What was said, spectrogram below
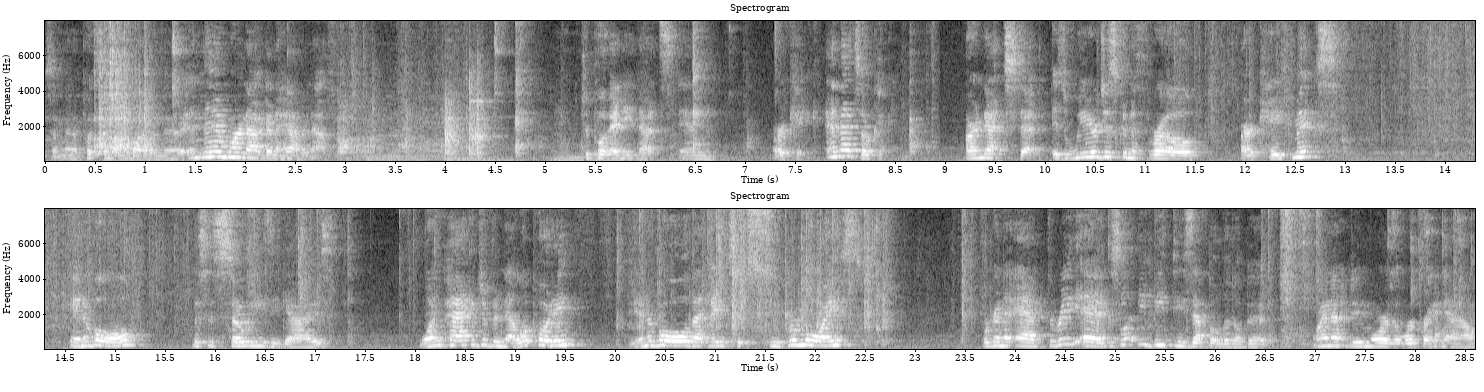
So I'm going to put some on the bottom there. And then we're not going to have enough to put any nuts in our cake. And that's okay. Our next step is we're just going to throw our cake mix in a bowl. This is so easy, guys. One package of vanilla pudding in a bowl. That makes it super moist. We're going to add three eggs. Let me beat these up a little bit. Why not do more of the work right now?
